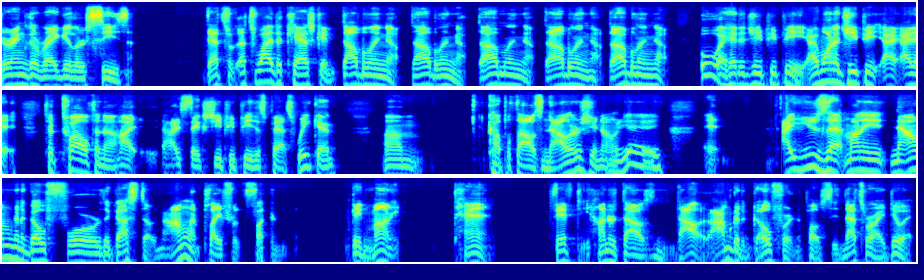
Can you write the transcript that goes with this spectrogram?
during the regular season. That's that's why the cash game doubling up, doubling up, doubling up, doubling up, doubling up oh, I hit a GPP. I won a GP. I, I took 12th in a high high stakes GPP this past weekend. Um, a couple thousand dollars, you know, yay. And I use that money. Now I'm going to go for the gusto. Now I'm going to play for the fucking big money 10, 50, $100,000. I'm going to go for it in the postseason. That's where I do it.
